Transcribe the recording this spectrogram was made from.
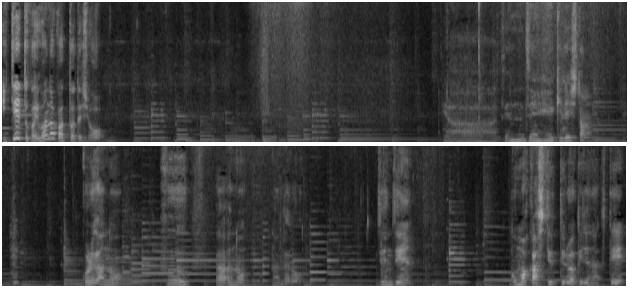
いてとか言わなかったでしょ？いや全然平気でしたもん。これがあのふうあのなんだろう。全然ごまかして言ってるわけじゃなくて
